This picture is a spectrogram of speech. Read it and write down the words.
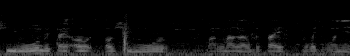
ฉี่หมูไปใส่เอาเอาฉี่หมูบางๆเอาไปใส่มันก็จะหัวใหญ่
